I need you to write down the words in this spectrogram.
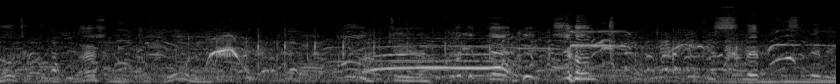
Oh, it's a last this morning. Oh dear, look at that. He jumped. He slipped, Libby.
